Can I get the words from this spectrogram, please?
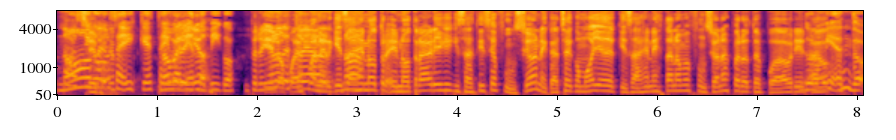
No, sí, pero- pero sabéis que estáis no, pero valiendo yo- pico. pero y yo no lo puedes estoy poner quizás no. en, otro, en otra área que quizás a ti se funcione, ¿cachai? Como, oye, quizás en esta no me funcionas, pero te puedo abrir... Durmiendo.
